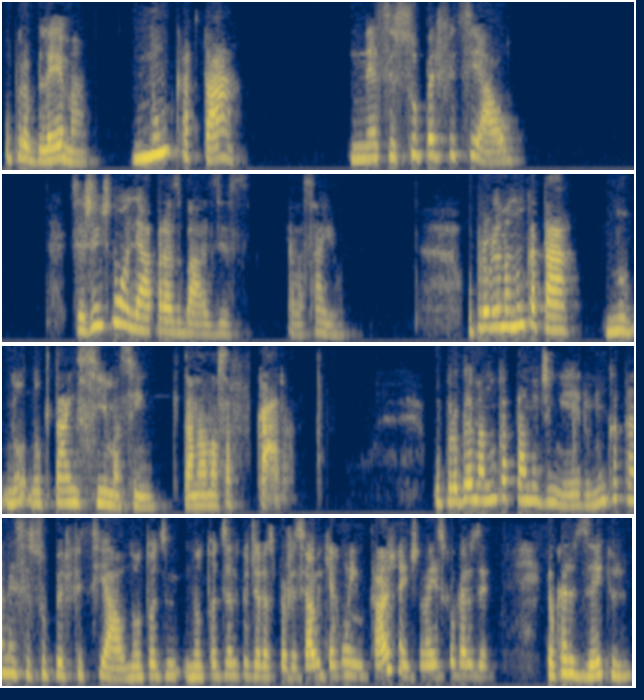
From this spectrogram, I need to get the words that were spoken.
O problema nunca está nesse superficial. Se a gente não olhar para as bases, ela saiu. O problema nunca está no, no, no, que está em cima, assim, que está na nossa cara. O problema nunca está no dinheiro, nunca está nesse superficial. Não estou não tô dizendo que o dinheiro é superficial e que é ruim, tá, gente? Não é isso que eu quero dizer. Eu quero dizer que,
